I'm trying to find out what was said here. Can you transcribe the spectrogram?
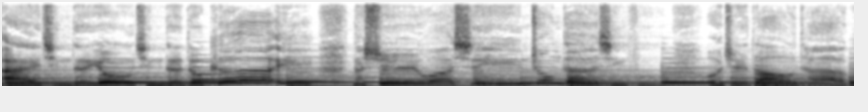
爱情的、友情的都可以，那是我心中的幸福。我知道他苦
